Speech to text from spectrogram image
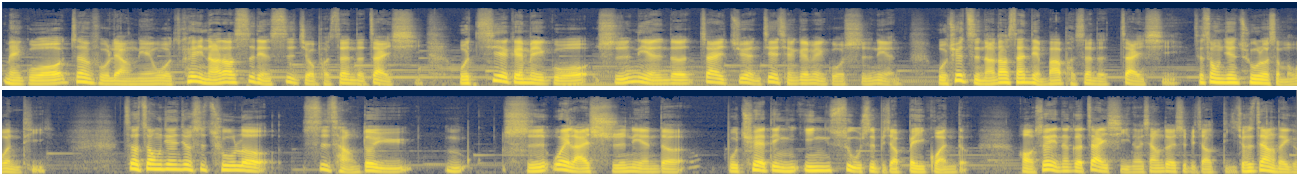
美国政府两年，我可以拿到四点四九 percent 的债息。我借给美国十年的债券，借钱给美国十年，我却只拿到三点八 percent 的债息。这中间出了什么问题？这中间就是出了市场对于嗯十未来十年的不确定因素是比较悲观的。哦，所以那个债息呢，相对是比较低，就是这样的一个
